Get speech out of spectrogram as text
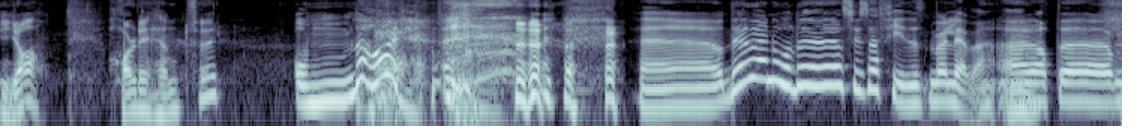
Ja. Har det hendt før? Om det har! Eh, og det er noe av det jeg syns er finest med å leve. Er at, eh,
